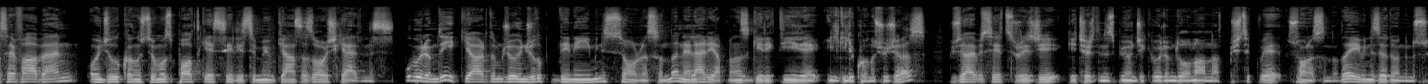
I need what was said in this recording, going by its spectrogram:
Sefa ben. Oyunculuk konuştuğumuz podcast serisi Mümkansız'a hoş geldiniz. Bu bölümde ilk yardımcı oyunculuk deneyiminiz sonrasında neler yapmanız gerektiğiyle ilgili konuşacağız. Güzel bir set süreci geçirdiniz bir önceki bölümde onu anlatmıştık ve sonrasında da evinize döndünüz.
